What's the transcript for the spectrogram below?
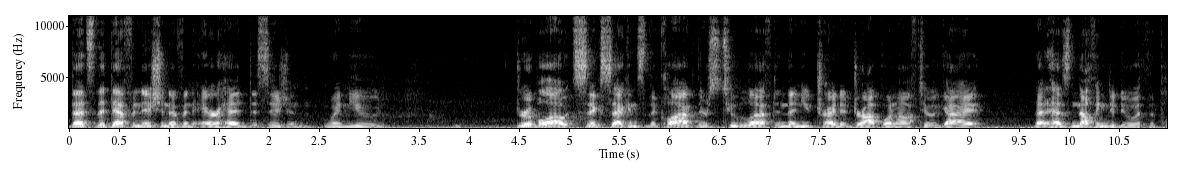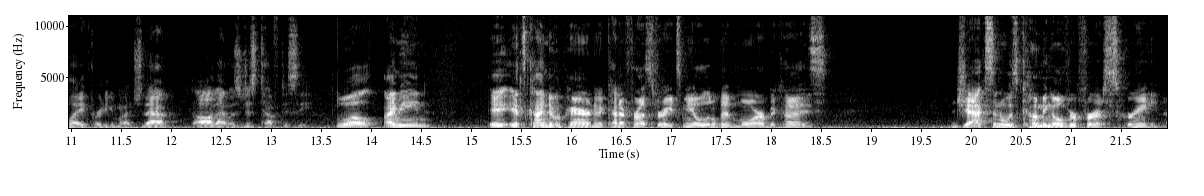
that's the definition of an airhead decision when you dribble out 6 seconds of the clock, there's 2 left and then you try to drop one off to a guy that has nothing to do with the play pretty much. That oh, that was just tough to see. Well, I mean, it, it's kind of apparent, and it kind of frustrates me a little bit more because Jackson was coming over for a screen,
